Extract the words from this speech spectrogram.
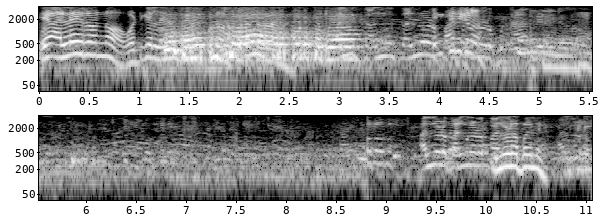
ಏ ಅಲ್ಲೇ ಇರೋನು ಒಟ್ಟಿಗೆ ನೋಡಪ್ಪ ಇಲ್ಲಿ ಇರ್ಲಿ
